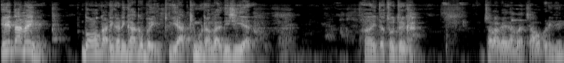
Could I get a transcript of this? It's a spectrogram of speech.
એ તો નહીં. દોણો કાઢી કાઢી ખા કે ભાઈ તું એ આખી મોઢા ગાળી છે યાર હા એ તો શું થયું ખા ચાલો ભાઈ આપણે ચા ઉઘડી દઈ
